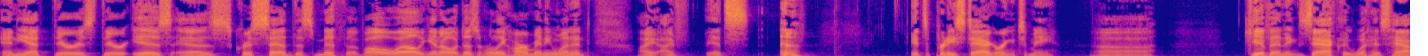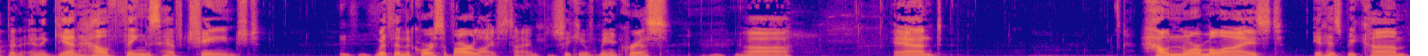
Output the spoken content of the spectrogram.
and yet there is there is, as Chris said, this myth of oh well, you know, it doesn't really harm anyone, and I, I it's it's pretty staggering to me, uh, given exactly what has happened, and again how things have changed mm-hmm. within the course of our lifetime. Speaking of me and Chris, mm-hmm. uh, and how normalized it has become,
